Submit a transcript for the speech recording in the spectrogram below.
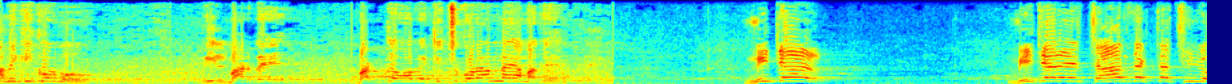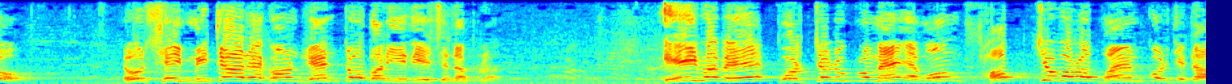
আমি কি করব? বিল বাড়বে বাড়তে হবে কিছু করার নাই আমাদের। মিটার মিটারের চার্জ একটা ছিল। এবং সেই মিটার এখন রেন্টও বাড়িয়ে দিয়েছেন আপনারা। এইভাবে পর্যায়ক্রমে এবং সবচেয়ে বড় ভয়ঙ্কর যেটা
